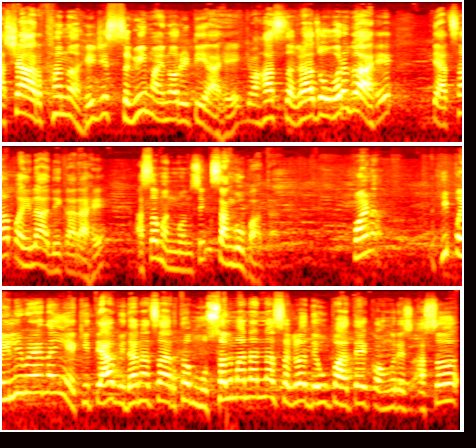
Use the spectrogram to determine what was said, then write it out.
अशा अर्थानं हे जे सगळी मायनॉरिटी आहे किंवा हा सगळा जो वर्ग आहे त्याचा पहिला अधिकार आहे असं मनमोहन सिंग सांगू पाहतात. पण ही पहिली वेळ नाही आहे की त्या विधानाचा अर्थ मुसलमानांना सगळं देऊ पाहते काँग्रेस असं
